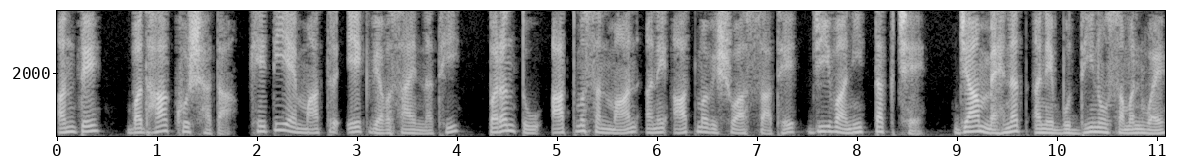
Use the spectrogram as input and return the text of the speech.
અંતે બધા ખુશ હતા. ખેતી એ માત્ર એક વ્યવસાય નથી પરંતુ આત્મસન્માન અને આત્મવિશ્વાસ સાથે જીવવાની તક છે, જ્યાં મહેનત અને બુદ્ધિનો સમન્વય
